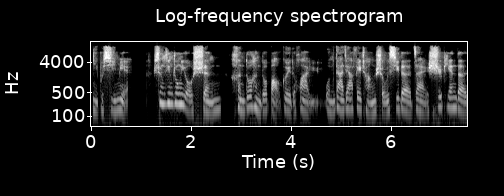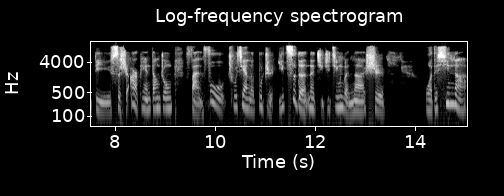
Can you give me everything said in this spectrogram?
你不熄灭。圣经中有神很多很多宝贵的话语，我们大家非常熟悉的，在诗篇的第四十二篇当中反复出现了不止一次的那几句经文呢，是：我的心呐，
